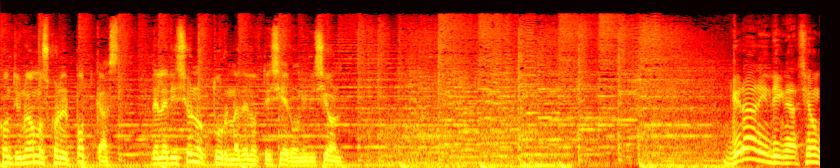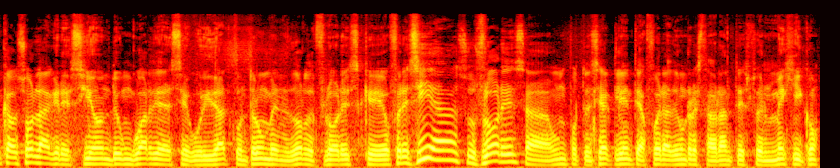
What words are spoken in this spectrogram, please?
Continuamos con el podcast de la edición nocturna de Noticiero Univisión. Gran indignación causó la agresión de un guardia de seguridad contra un vendedor de flores que ofrecía sus flores a un potencial cliente afuera de un restaurante, esto en México,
